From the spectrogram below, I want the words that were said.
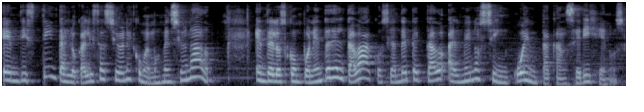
en distintas localizaciones como hemos mencionado. Entre los componentes del tabaco se han detectado al menos 50 cancerígenos,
